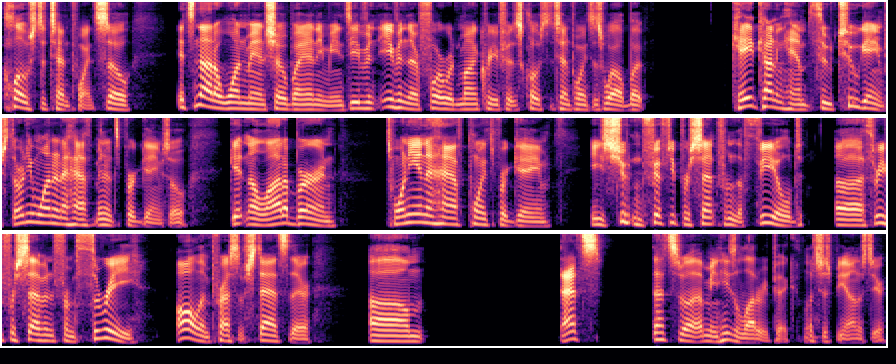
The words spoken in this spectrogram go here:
close to 10 points. So it's not a one man show by any means. Even even their forward Moncrieffe is close to 10 points as well. But Cade Cunningham through two games, 31 and a half minutes per game. So getting a lot of burn, 20 and a half points per game. He's shooting 50% from the field, uh, three for seven from three. All impressive stats there. Um, that's that's uh, I mean he's a lottery pick. Let's just be honest here.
